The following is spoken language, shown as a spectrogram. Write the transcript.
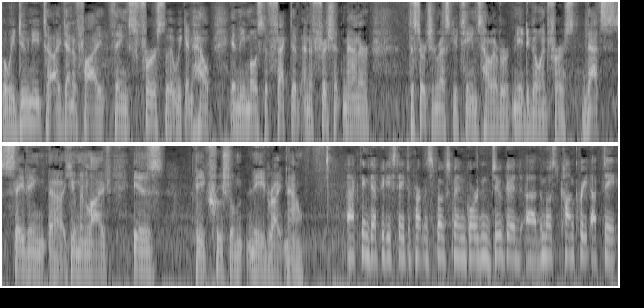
but we do need to identify things first so that we can help in the most effective and efficient manner. The search and rescue teams, however, need to go in first. That's saving uh, human life is the crucial need right now. Acting Deputy State Department spokesman Gordon Duguid, uh, the most concrete update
